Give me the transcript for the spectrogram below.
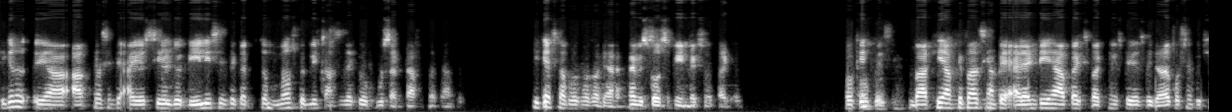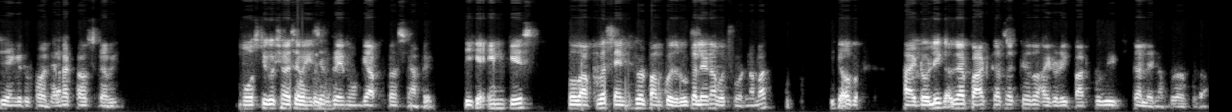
ठीक है तो या आपके पास आईओसीएल जो डेली से करते तो मोस्ट प्रोबेबली चांसेस है कि वो पूछ सकता है आपके यहाँ पे ठीक है इसका थोड़ा सा ध्यान रखना है विस्कोसिटी इंडेक्स होता है। ओके बाकी आपके पास यहाँ पे एल एन टी है आपका एक्सपर्टिंग एक्सपीरियंस पे ज़्यादा क्वेश्चन पूछे जाएँगे तो थोड़ा ध्यान रखना उसका भी। मोस्टली क्वेश्चन वैसे वहीं से फ्रेम होंगे आपके पास यहाँ पे ठीक है? इन केस तो आपके पास सेंट्रिफ्यूगल पंप को ज़रूर कर लेना वो छोड़ना मत ठीक है? और हाइड्रोलिक अगर पार्ट कर सकते हो तो हाइड्रोलिक पार्ट को भी कर लेना पूरा पूरा।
